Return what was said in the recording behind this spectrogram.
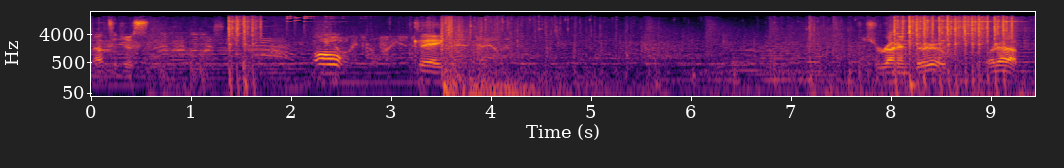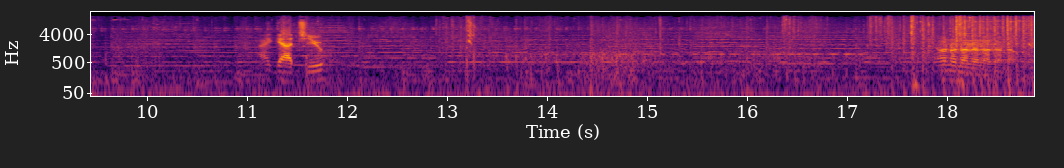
That's a just. Oh. Okay. Just running through. What up? I got you. No, no, no, no, no, no, no.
